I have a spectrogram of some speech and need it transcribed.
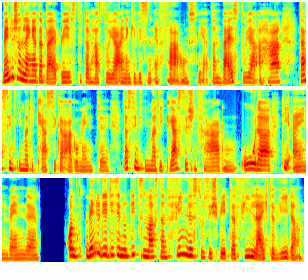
Wenn du schon länger dabei bist, dann hast du ja einen gewissen Erfahrungswert. Dann weißt du ja, aha, das sind immer die Klassiker-Argumente, das sind immer die klassischen Fragen oder die Einwände. Und wenn du dir diese Notizen machst, dann findest du sie später viel leichter wieder.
